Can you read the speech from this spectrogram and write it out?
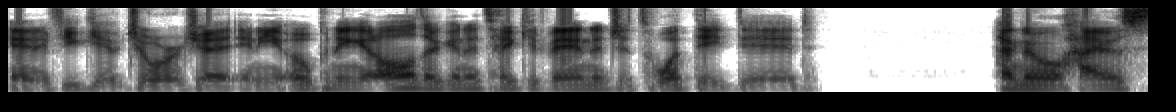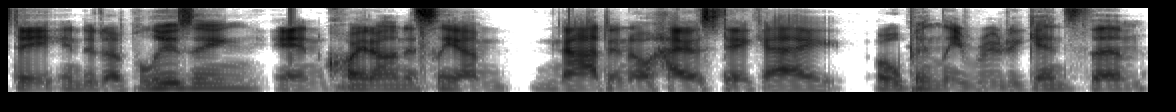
And if you give Georgia any opening at all, they're going to take advantage. It's what they did. I know Ohio State ended up losing, and quite honestly, I'm not an Ohio State guy. Openly root against them.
